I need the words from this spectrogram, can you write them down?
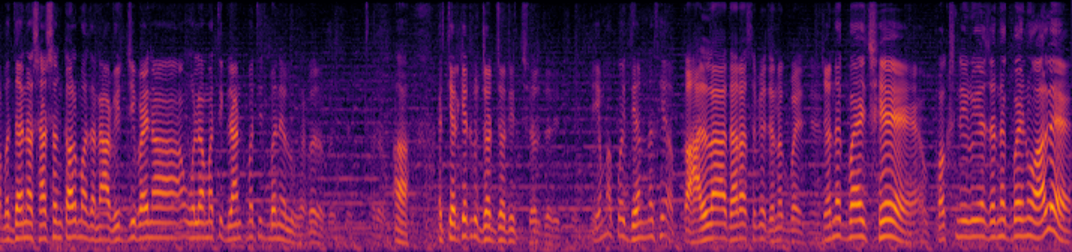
આ બધાના શાસનકાળમાં જ આ વીરજીભાઈના ઓલામાંથી ગ્રાન્ટમાંથી જ બનેલું છે. બરાબર. હા. અત્યારે કેટલું જર્જરિત છે. જર્જરિત. એમાં કોઈ ધ્યાન નથી આપતું. તો હાલના ધારાસભ્ય જનકભાઈ છે. જનકભાઈ છે. પક્ષની રૂએ જનકભાઈનું હાલે?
